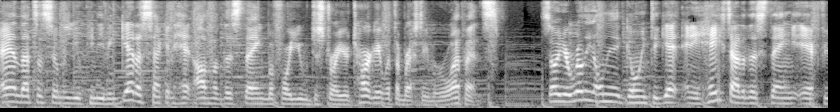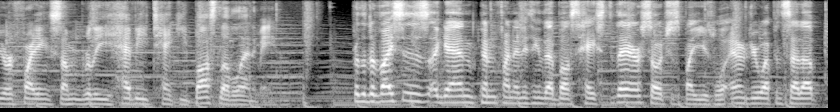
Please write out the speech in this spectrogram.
And that's assuming you can even get a second hit off of this thing before you destroy your target with the rest of your weapons. So you're really only going to get any haste out of this thing if you're fighting some really heavy, tanky boss level enemy. For the devices, again, couldn't find anything that buffs haste there, so it's just my usual energy weapon setup.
